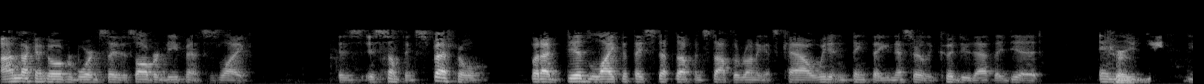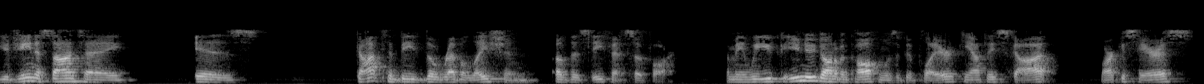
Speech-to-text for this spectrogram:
I'm not going to go overboard and say this Auburn defense is like is is something special, but I did like that they stepped up and stopped the run against Cal. We didn't think they necessarily could do that. They did. And True. Eugene, Eugene Asante is got to be the revelation of this defense so far. I mean, we you, you knew Donovan Kaufman was a good player. Keionte Scott, Marcus Harris,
